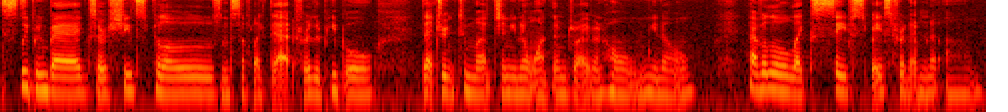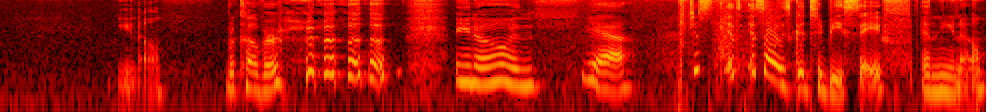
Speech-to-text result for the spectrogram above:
sleeping bags or sheets pillows and stuff like that for the people that drink too much and you don't want them driving home, you know. Have a little like safe space for them to um you know, recover. you know, and yeah. Just it's it's always good to be safe and you know.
